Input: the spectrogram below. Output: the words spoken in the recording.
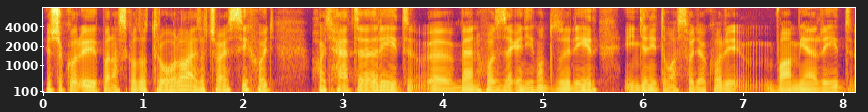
És akkor ő panaszkodott róla, ez a csajszi, hogy, hogy hát Raid-ben hozzák, ennyit mondott, hogy Raid, én gyanítom azt, hogy akkor valamilyen Raid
